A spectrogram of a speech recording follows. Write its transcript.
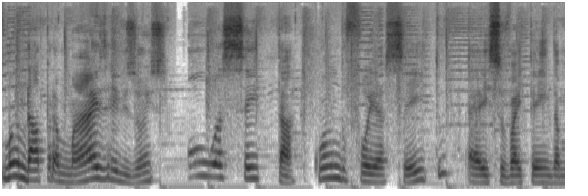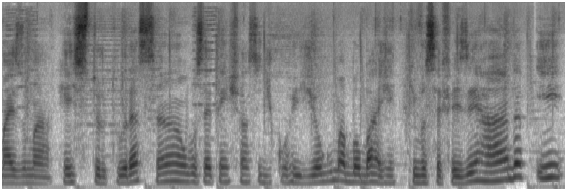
mandar para mais revisões ou aceitar. Quando foi aceito, é, isso vai ter ainda mais uma reestruturação, você tem chance de corrigir alguma bobagem que você fez errada e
